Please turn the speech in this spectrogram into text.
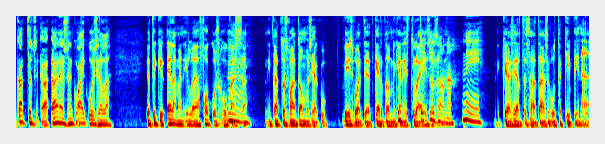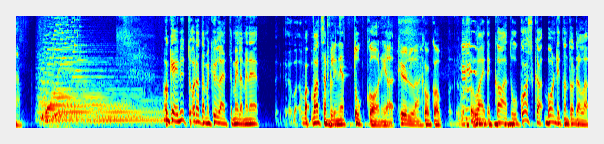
katso, aina jos on niin aikuisella jotenkin elämänilo ja fokus hukassa, mm. niin katsoisi vaan tommosia, kun viisivuotiaat kertoo, mikä niistä tulee isona. isona. Niin. Niin kyllä sieltä saa taas uutta kipinää. Okei, nyt odotamme kyllä, että meillä menee wa- WhatsApp-linja tukkoon ja Kyllä. koko laite kaatuu, koska Bondit on todella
